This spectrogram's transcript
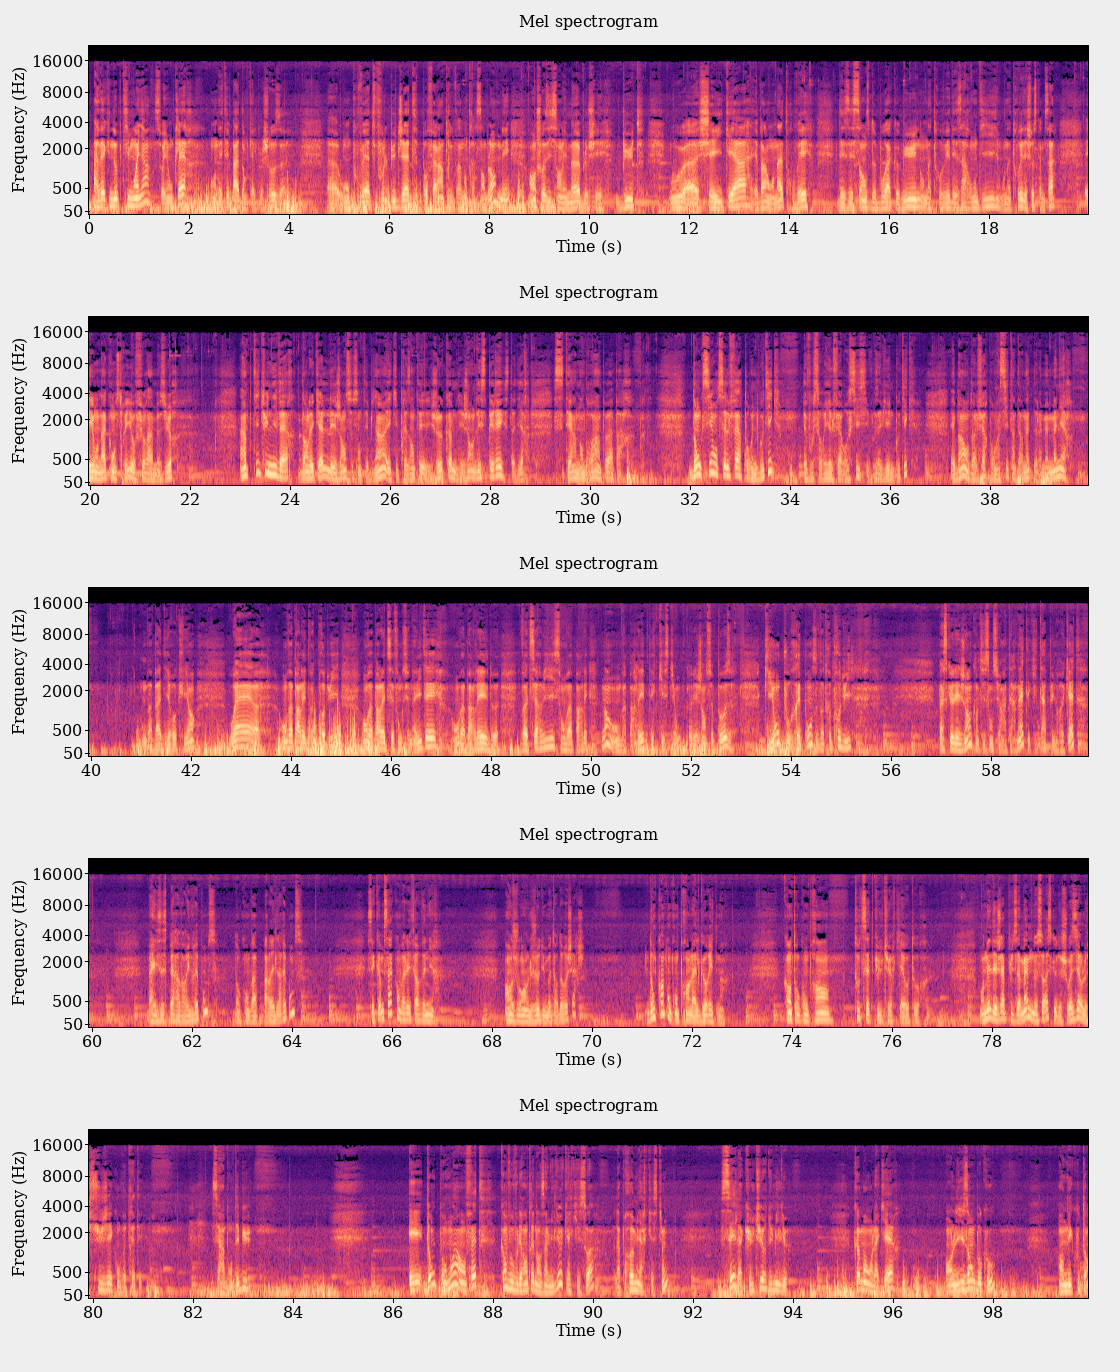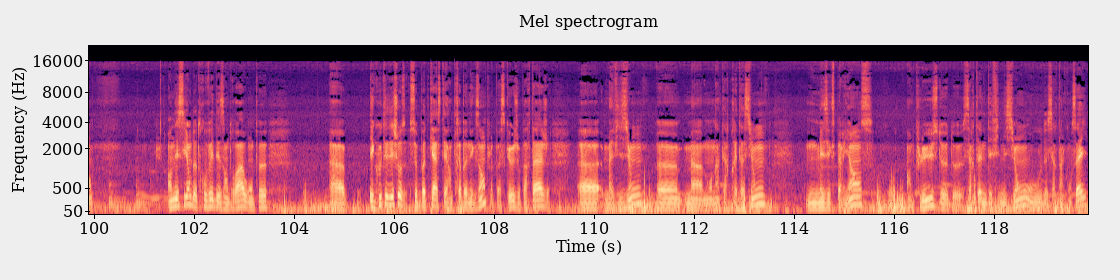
avec nos petits moyens, soyons clairs. On n'était pas dans quelque chose euh, où on pouvait être full budget pour faire un truc vraiment très ressemblant, mais en choisissant les meubles chez But ou euh, chez Ikea, eh ben on a trouvé des essences de bois communes, on a trouvé des arrondis, on a trouvé des choses comme ça, et on a construit au fur et à mesure un petit univers dans lequel les gens se sentaient bien et qui présentait les jeux comme les gens l'espéraient, c'est-à-dire c'était un endroit un peu à part. Donc si on sait le faire pour une boutique, et vous sauriez le faire aussi si vous aviez une boutique, eh ben on doit le faire pour un site internet de la même manière. On va pas dire au client ouais, euh, on va parler de votre produit, on va parler de ses fonctionnalités, on va parler de votre service, on va parler non, on va parler des questions que les gens se posent qui ont pour réponse votre produit. Parce que les gens quand ils sont sur internet et qu'ils tapent une requête, ben, ils espèrent avoir une réponse. Donc on va parler de la réponse. C'est comme ça qu'on va les faire venir. En jouant le jeu du moteur de recherche. Donc quand on comprend l'algorithme, quand on comprend toute cette culture qu'il y a autour, on est déjà plus à même, ne serait-ce que de choisir le sujet qu'on veut traiter. C'est un bon début. Et donc pour moi, en fait, quand vous voulez rentrer dans un milieu, quel qu'il soit, la première question, c'est la culture du milieu. Comment on l'acquiert? En lisant beaucoup, en écoutant, en essayant de trouver des endroits où on peut euh, écouter des choses. Ce podcast est un très bon exemple parce que je partage euh, ma vision, euh, mon interprétation, mes expériences, en plus de, certaines définitions ou de certains conseils,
